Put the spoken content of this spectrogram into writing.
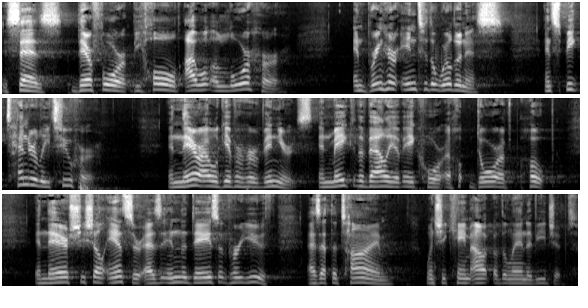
It says, Therefore, behold, I will allure her and bring her into the wilderness and speak tenderly to her. And there I will give her her vineyards and make the valley of Achor a door of hope. And there she shall answer as in the days of her youth, as at the time when she came out of the land of Egypt.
